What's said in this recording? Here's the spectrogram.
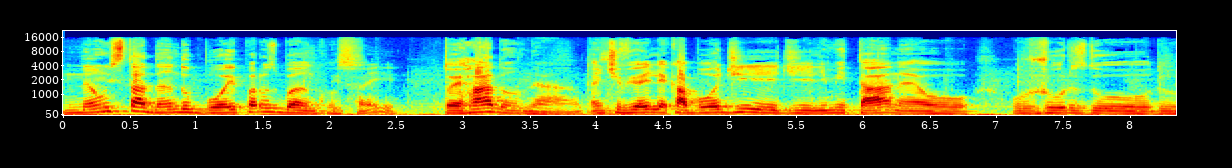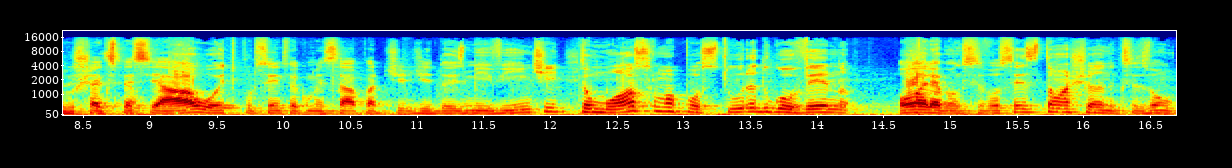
não está dando boi para os bancos. Isso aí. Tô errado? Não, A gente viu ele acabou de, de limitar né, o- os juros do, do cheque especial, 8% vai começar a partir de 2020. Então mostra uma postura do governo. Olha, banco, se vocês estão achando que vocês vão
